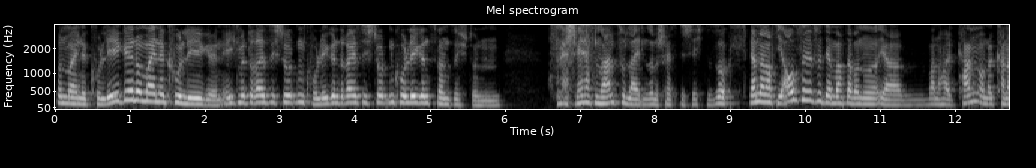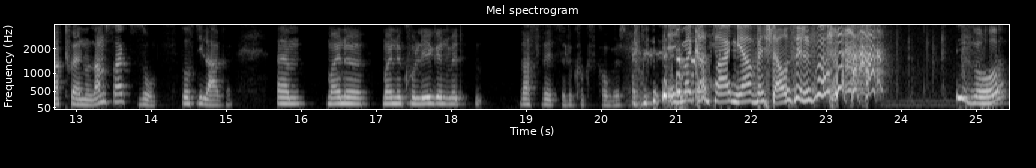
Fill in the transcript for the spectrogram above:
und meine Kollegin und meine Kollegin. Ich mit 30 Stunden, Kollegin 30 Stunden, Kollegin 20 Stunden. Das ist immer schwer, das immer anzuleiten, so eine scheiß Geschichte. So, wir haben dann noch die Aushilfe, der macht aber nur, ja, wann er halt kann und er kann aktuell nur samstags. So, so ist die Lage. Ähm, meine, meine Kollegin mit, was willst du? Du guckst komisch. Ich wollte gerade sagen, ja, beste Aushilfe. Wieso?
